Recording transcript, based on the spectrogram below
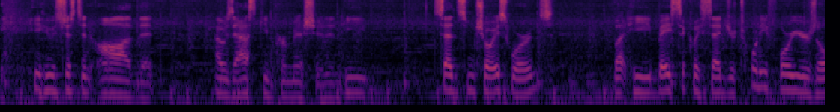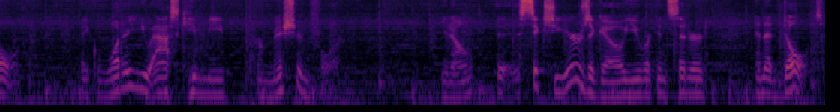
he was just in awe that I was asking permission and he said some choice words, but he basically said you're 24 years old like, what are you asking me permission for? You know, six years ago, you were considered an adult,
